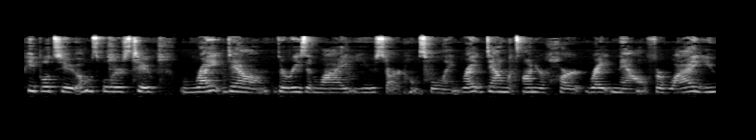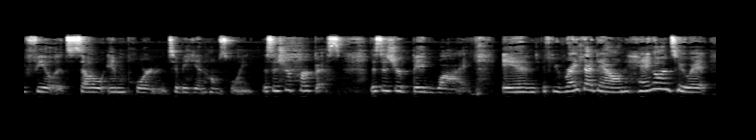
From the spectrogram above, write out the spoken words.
people to homeschoolers to write down the reason why you start homeschooling. Write down what's on your heart right now for why you feel it's so important to begin homeschooling. This is your purpose. This is your big why. And if you write that down, hang on to it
